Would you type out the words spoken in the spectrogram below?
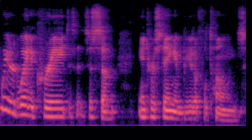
weird way to create just some interesting and beautiful tones.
